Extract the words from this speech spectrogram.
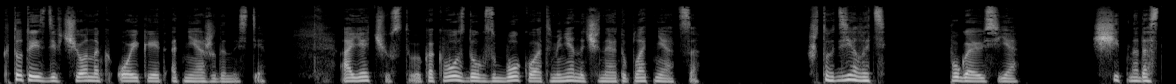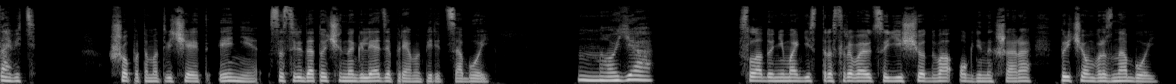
Кто-то из девчонок ойкает от неожиданности. А я чувствую, как воздух сбоку от меня начинает уплотняться. «Что делать?» — пугаюсь я. «Щит надо ставить», — шепотом отвечает Энни, сосредоточенно глядя прямо перед собой. «Но я...» С ладони магистра срываются еще два огненных шара, причем в разнобой.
